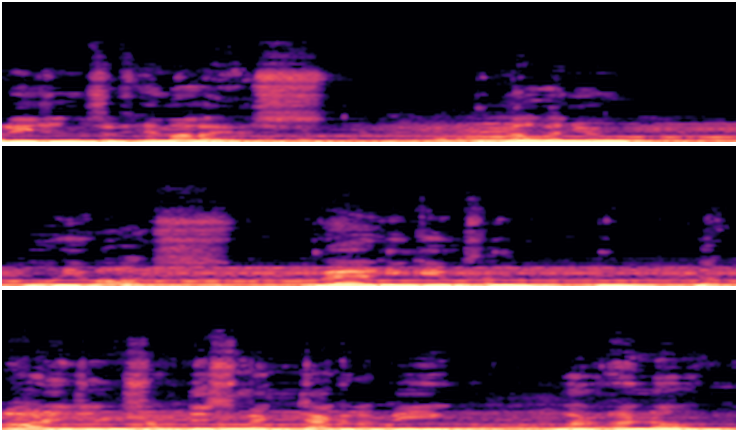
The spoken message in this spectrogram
regions of Himalayas. No one knew who he was, where he came from. The origins of this spectacular being were unknown.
